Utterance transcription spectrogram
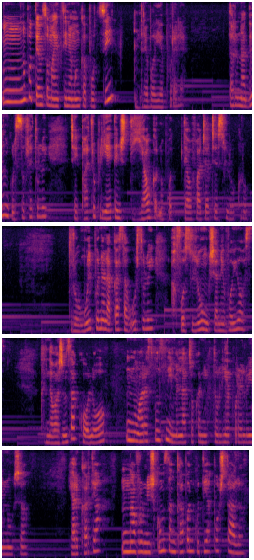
Mm, nu putem să mai ținem încă puțin? întrebă iepurele. Dar în adâncul sufletului, cei patru prieteni știau că nu puteau face acest lucru. Drumul până la casa ursului a fost lung și anevoios. Când au ajuns acolo, nu a răspuns nimeni la ciocănitul iepurelui în ușă, iar cartea n-a vrut nici cum să încapă în cutia poștală.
